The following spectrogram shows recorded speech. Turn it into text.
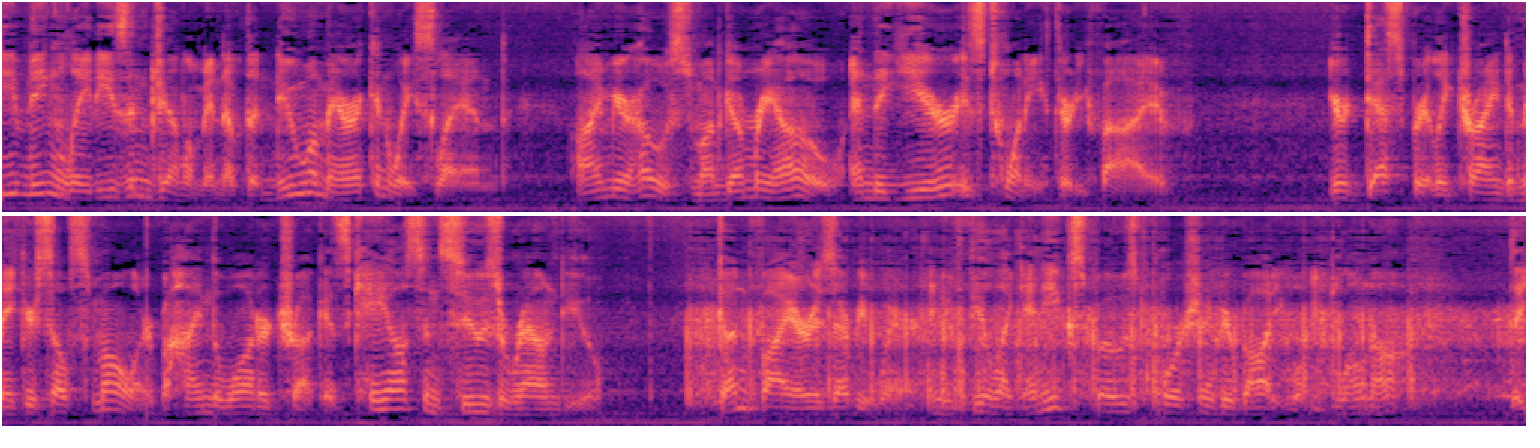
evening, ladies and gentlemen of the new American wasteland. I'm your host, Montgomery Ho, and the year is 2035. You're desperately trying to make yourself smaller behind the water truck as chaos ensues around you. Gunfire is everywhere, and you feel like any exposed portion of your body will be blown off. The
